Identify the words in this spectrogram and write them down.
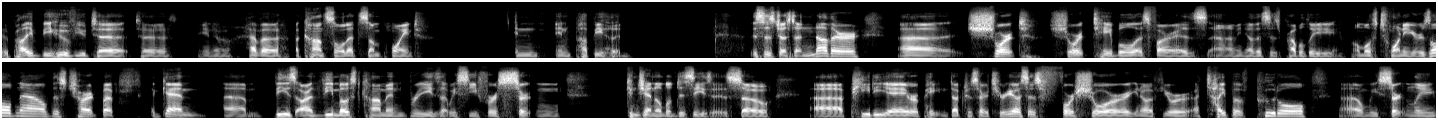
would probably behoove you to, to you know, have a, a consult at some point in, in puppyhood. This is just another uh, short, short table as far as, um, you know, this is probably almost 20 years old now, this chart, but again, um, these are the most common breeds that we see for certain congenital diseases. So uh, PDA or patent ductus arteriosus for sure. You know, if you're a type of poodle, um, we certainly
